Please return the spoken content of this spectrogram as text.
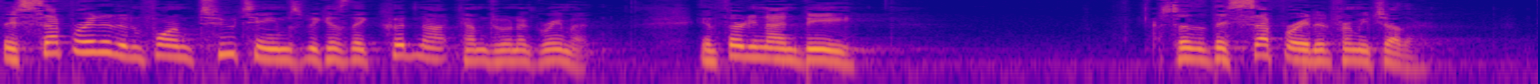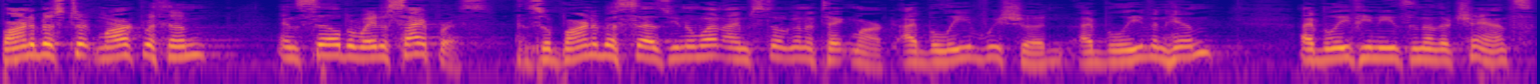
They separated and formed two teams because they could not come to an agreement. In 39b, so that they separated from each other. Barnabas took Mark with him and sailed away to Cyprus. And so Barnabas says, you know what? I'm still going to take Mark. I believe we should. I believe in him. I believe he needs another chance.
